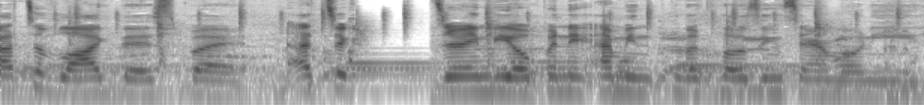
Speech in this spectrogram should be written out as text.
Forgot to vlog this, but I took during the opening, I mean the closing ceremony.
